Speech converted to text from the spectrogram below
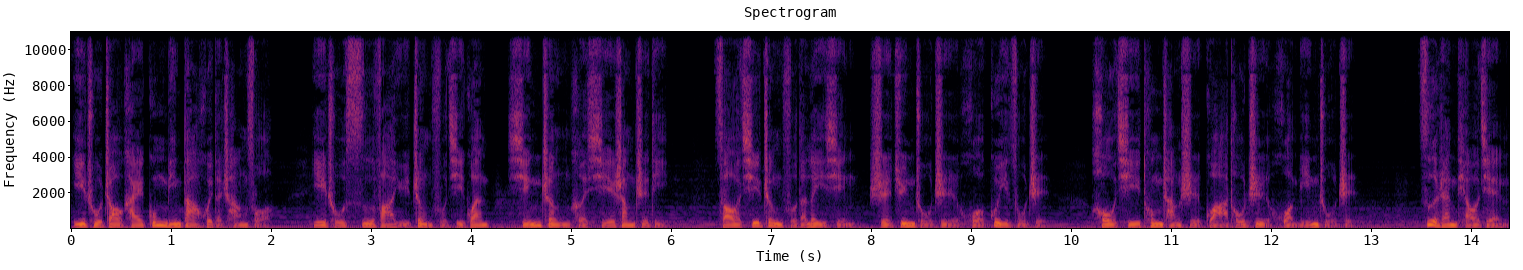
一处召开公民大会的场所，一处司法与政府机关、行政和协商之地。早期政府的类型是君主制或贵族制，后期通常是寡头制或民主制。自然条件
